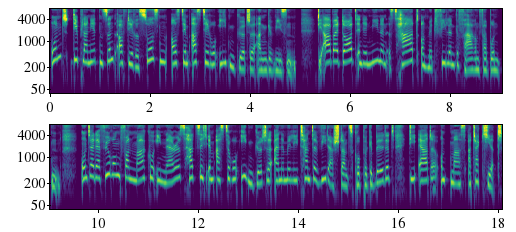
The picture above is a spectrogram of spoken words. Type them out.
Und die Planeten sind auf die Ressourcen aus dem Asteroidengürtel angewiesen. Die Arbeit dort in den Minen ist hart und mit vielen Gefahren verbunden. Unter der Führung von Marco Inaris hat sich im Asteroidengürtel eine militante Widerstandsgruppe gebildet, die Erde und Mars attackiert.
